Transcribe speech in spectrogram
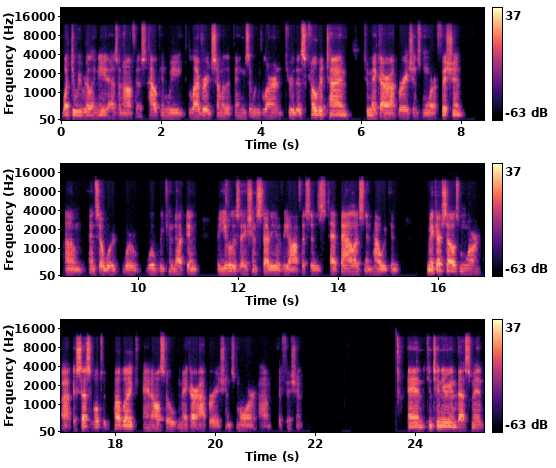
what do we really need as an office? How can we leverage some of the things that we've learned through this COVID time to make our operations more efficient um, and so we're, we're, we'll be conducting a utilization study of the offices at Balas and how we can make ourselves more uh, accessible to the public and also make our operations more um, efficient. And continuing investment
